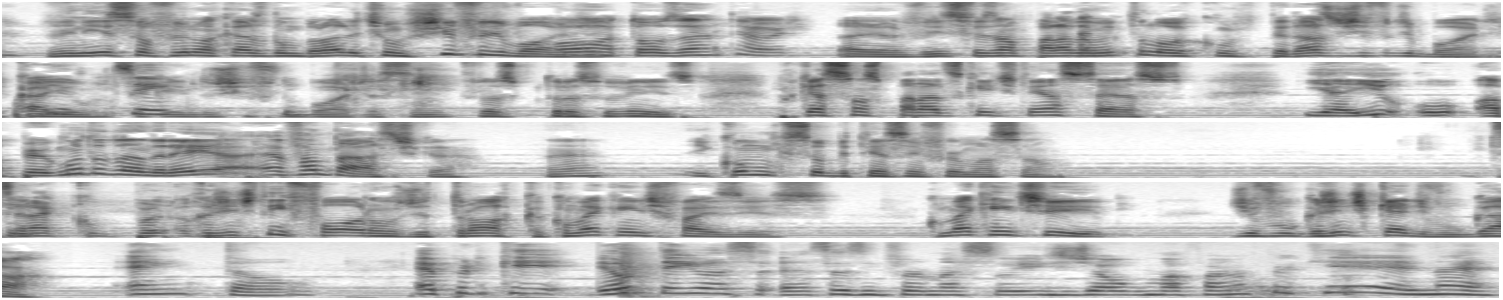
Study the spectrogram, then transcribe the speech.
Vinícius, eu fui numa casa de um brother e tinha um chifre de bode. Pô, tô usando até hoje. Aí, o Vinícius fez uma parada muito louca, com um pedaço de chifre de bode. Caiu Sim. do chifre do bode, assim, trouxe, trouxe pro Vinícius. Porque essas são as paradas que a gente tem acesso. E aí, o- a pergunta da Andrea é fantástica, né? E como que se obtém essa informação? Será que a gente tem fóruns de troca? Como é que a gente faz isso? Como é que a gente divulga? A gente quer divulgar? É, então. É porque eu tenho essa- essas informações de alguma forma, porque, né,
